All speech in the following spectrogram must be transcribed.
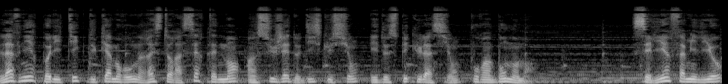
L'avenir politique du Cameroun restera certainement un sujet de discussion et de spéculation pour un bon moment. Ces liens familiaux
